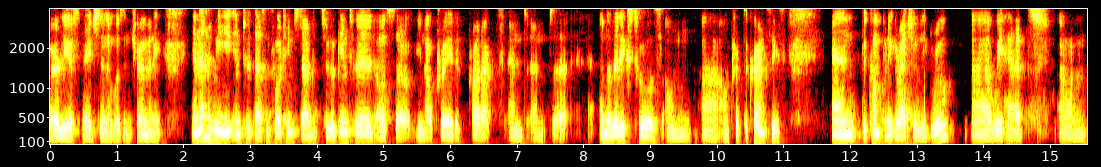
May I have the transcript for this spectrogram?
earlier stage than it was in Germany. And then we, in 2014, started to look into it. Also, you know, created products and and uh, analytics tools on uh, on cryptocurrencies, and the company gradually grew. Uh, we had um,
